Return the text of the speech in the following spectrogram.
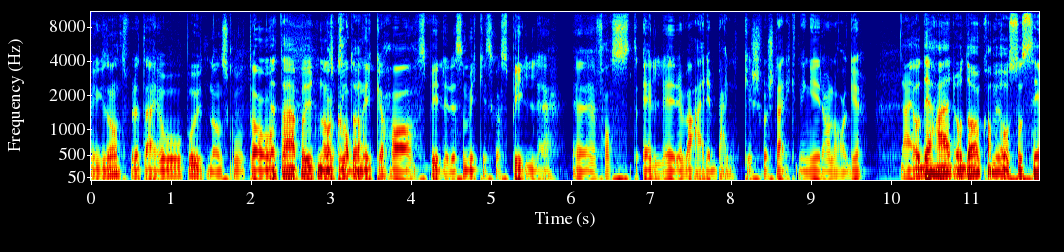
ikke sant? For dette er jo på utenlandskvota. Og er på man kan ikke ha spillere som ikke skal spille eh, fast, eller være bankers forsterkninger av laget. Nei, og, det her, og da kan vi også se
